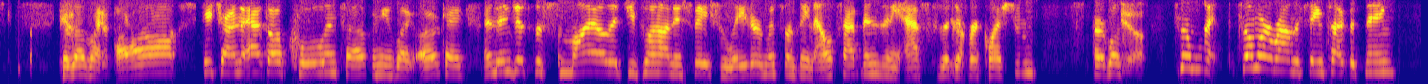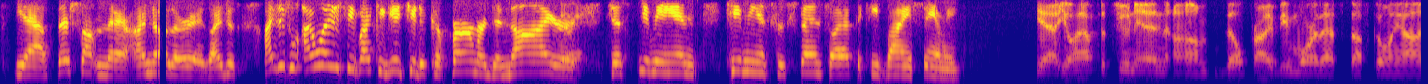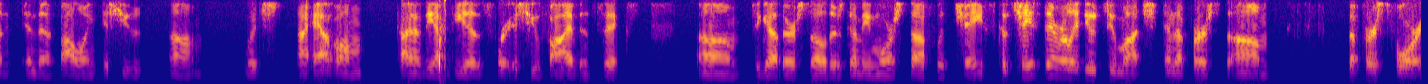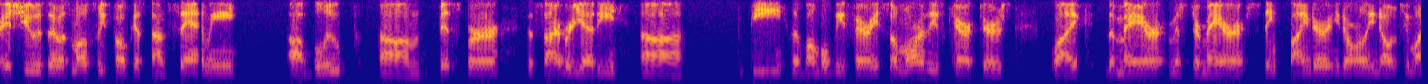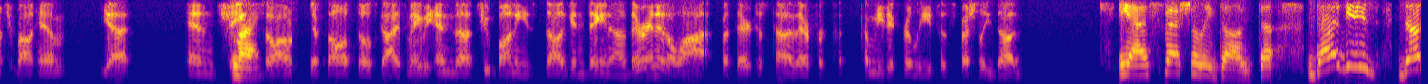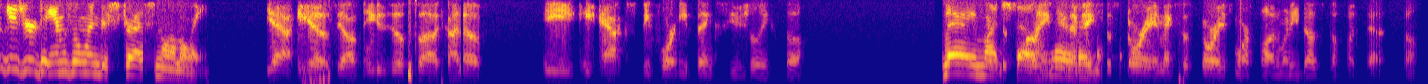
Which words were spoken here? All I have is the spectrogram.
Because I was like, oh, he's trying to act all cool and tough, and he's like, okay. And then just the smile that you put on his face later when something else happens and he asks a yeah. different question, or well, yeah. somewhat, somewhere around the same type of thing. Yeah, there's something there. I know there is. I just, I just, I wanted to see if I could get you to confirm or deny, or yeah. just keep me in, keep me in suspense. So I have to keep buying Sami. Yeah, you'll have to tune in. Um, there'll probably be more of that stuff going on in the following issues um, which I have them kind of the ideas for issue five and six um, together. So there's going to be more stuff with Chase because Chase didn't really do too much in the first um, the first four issues. It was mostly focused on Sami, uh, Bloop, um, Visper, the Cyber Yeti, uh, Bee, the Bumblebee Fairy. So more of these characters like the Mayor, Mr. Mayor, Stinkbinder. You don't really know too much about him yet and Chase. Right. So I would develop those guys maybe, and the two bunnies, Doug and Dana. They're in it a lot, but they're just kind of there for comedic relief, especially Doug. Yeah, especially Doug. Doug. Doug is Doug is your damsel in distress normally. Yeah, he is. Yep, he's just uh, kind of he he acts before he thinks usually. So. Very much so. Very, and it makes the story it makes the stories more fun when he does stuff like that. So.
